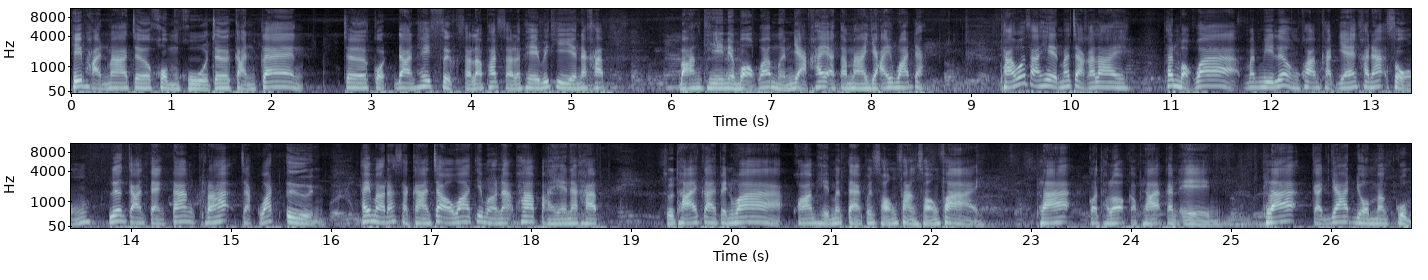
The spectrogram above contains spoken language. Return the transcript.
ที่ผ่านมาเจอข่มขู่เจอกันแกล้ง เจอกดดันให้ศึกสารพัดสารเพวิธีนะครับ บางทีเนี่ยบอกว่าเหมือนอยากให้อัตมาย้ายวัดอะถามว่าสาเหตุมาจากอะไร ท่านบอกว่ามันมีเรื่องของความขัดแย้งคณะสงฆ์เรื่องการแต่งตั้งพระจากวัดอื่น ให้มารักษาการเจ้าอาวาสที่มรณภาพไปนะครับ สุดท้ายกลายเป็นว่าความเห็นมันแตกเป็นสองฝั่งสองฝ่าย พระก็ทะเลาะกับพระกันเอง พระกับญาติโยมบางกลุ่ม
